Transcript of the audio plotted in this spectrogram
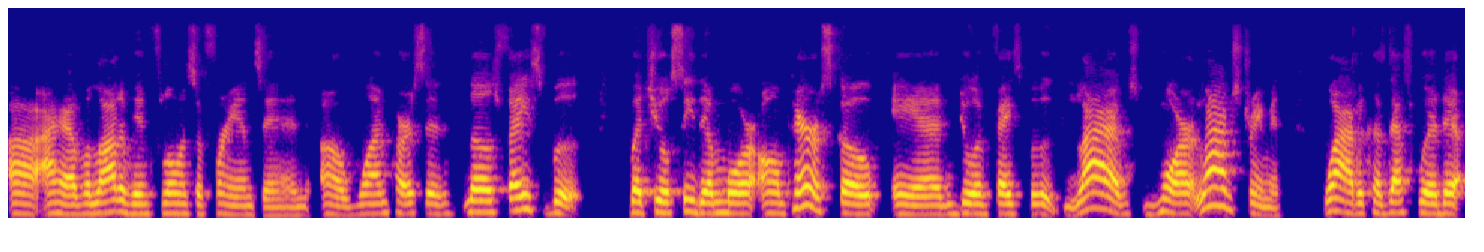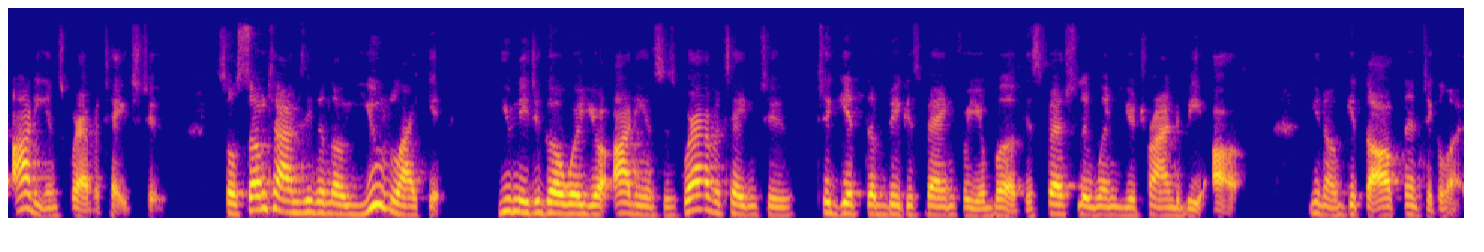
Uh, I have a lot of influencer friends, and uh, one person loves Facebook but you'll see them more on Periscope and doing Facebook lives, more live streaming. Why? Because that's where their audience gravitates to. So sometimes, even though you like it, you need to go where your audience is gravitating to to get the biggest bang for your buck, especially when you're trying to be off, you know, get the authentic likes.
